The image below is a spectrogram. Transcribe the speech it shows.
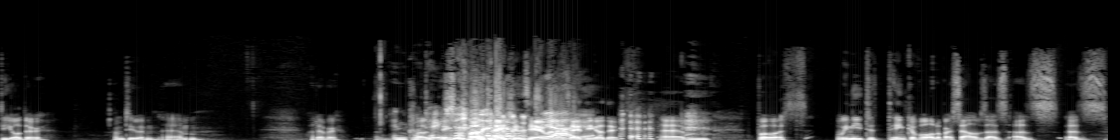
the other. I'm doing um whatever. In Clo- quotation. in quotations here when I say yeah. the other. Um but we need to think of all of ourselves as as as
